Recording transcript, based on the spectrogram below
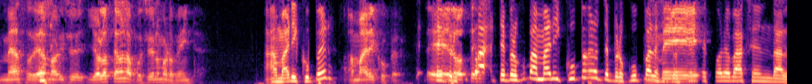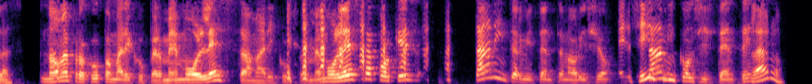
me has odiado, Mauricio. Yo lo tengo en la posición número 20. ¿A Mari Cooper? A Mari Cooper. ¿Te, eh, preocupa, te... preocupa, Mari Cooper o te preocupa la situación de corebacks en Dallas? No me preocupa Mari Cooper, me molesta Mari Cooper. Me molesta porque es tan intermitente, Mauricio, eh, tan inconsistente. Claro.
